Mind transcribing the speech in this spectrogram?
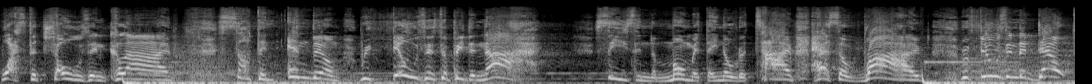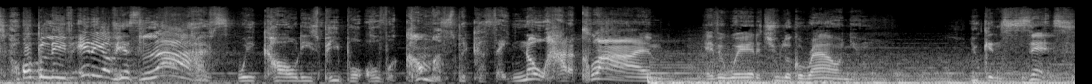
watch the chosen climb. Something in them refuses to be denied. Seizing the moment they know the time has arrived, refusing to doubt or believe any of his lies. We call these people overcomers because they know how to climb. Everywhere that you look around you, you can sense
